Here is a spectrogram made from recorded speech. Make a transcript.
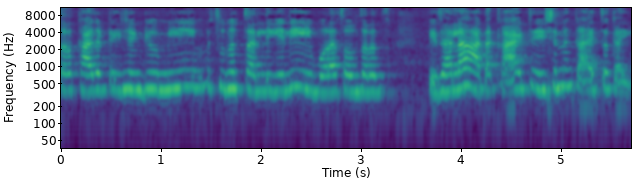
तर काय तर टेन्शन घेऊ. मी सुनत चालली गेली बोला संसारात हे झाला. आता काय टेन्शन कायचं काही?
